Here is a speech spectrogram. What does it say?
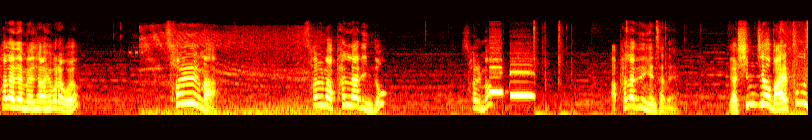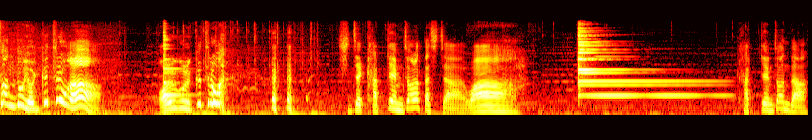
팔라딘 한번 해보라고요? 설마 설마 팔라딘도? 설마? 아 팔라딘은 괜찮네 야 심지어 말풍선도 여기 끝으로 가 얼굴 끝으로 가 진짜 갓겜 쩔었다 진짜. 와. 갓겜 쩐다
